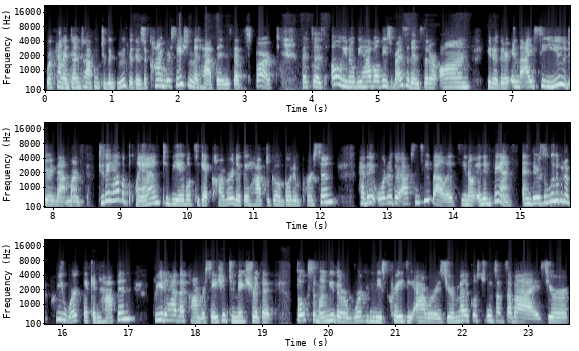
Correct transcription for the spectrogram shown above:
we're kind of done talking to the group, that there's a conversation that happens that's sparked that says, oh, you know, we have all these residents that are on, you know, they're in the ICU during that month. Do they have a plan to be able to get covered if they have to go and vote in person? Have they ordered their absentee ballots, you know, in advance? And there's a little bit of pre work that can happen for you to have that conversation to make sure that folks among you that are working these crazy hours, your medical students on sub-Is, your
